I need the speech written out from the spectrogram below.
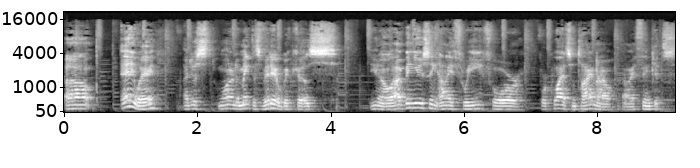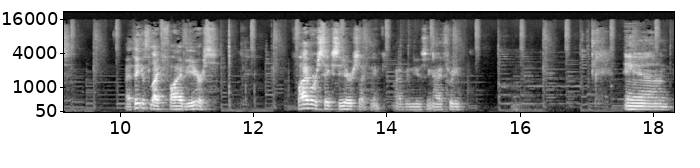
Uh, anyway, I just wanted to make this video because you know, I've been using i3 for for quite some time now. I think it's I think it's like five years. Five or six years, I think, I've been using i3. And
